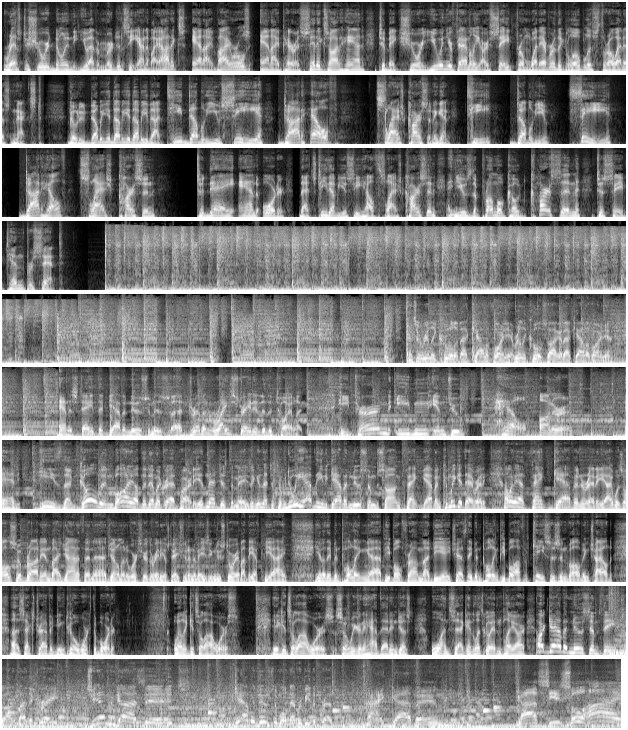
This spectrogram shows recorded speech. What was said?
Rest assured knowing that you have emergency antibiotics, antivirals, antiparasitics on hand to make sure you and your family are safe from whatever the globalists throw at us next. Go to www.twc.health slash Carson. Again, twc.health slash Carson today and order. That's TWC Health slash Carson and use the promo code Carson to save 10%. That's a really cool about California. Really cool song about California. And a state that Gavin Newsom is uh, driven right straight into the toilet. He turned Eden into hell on earth. And he's the golden boy of the Democrat Party. Isn't that just amazing? Isn't that just do we have the Gavin Newsom song Thank Gavin? Can we get that ready? I want to have Thank Gavin ready. I was also brought in by Jonathan, a gentleman who works here at the radio station, an amazing new story about the FBI. You know, they've been pulling uh, people from uh, DHS, they've been pulling people off of cases involving child uh, sex trafficking to go work the border. Well, it gets a lot worse. It gets a lot worse. So we're going to have that in just one second. Let's go ahead and play our, our Gavin Newsom theme song by the great Jim Gossett. Gavin Newsom will never be the president. Thank Gavin. Gas is so high.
